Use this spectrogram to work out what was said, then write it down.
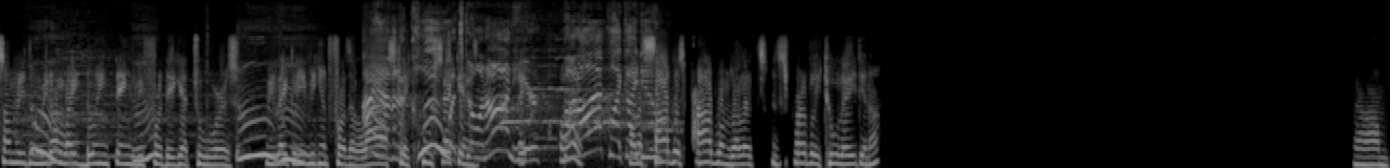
Some reason we don't like doing things Hmm? before they get too worse. We like Mhm. leaving it for the last like two clue what's going on Like, here, oh, but I'll act like well, I let's do. solve this problem. Well, it's it's probably too late, you know. Um,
